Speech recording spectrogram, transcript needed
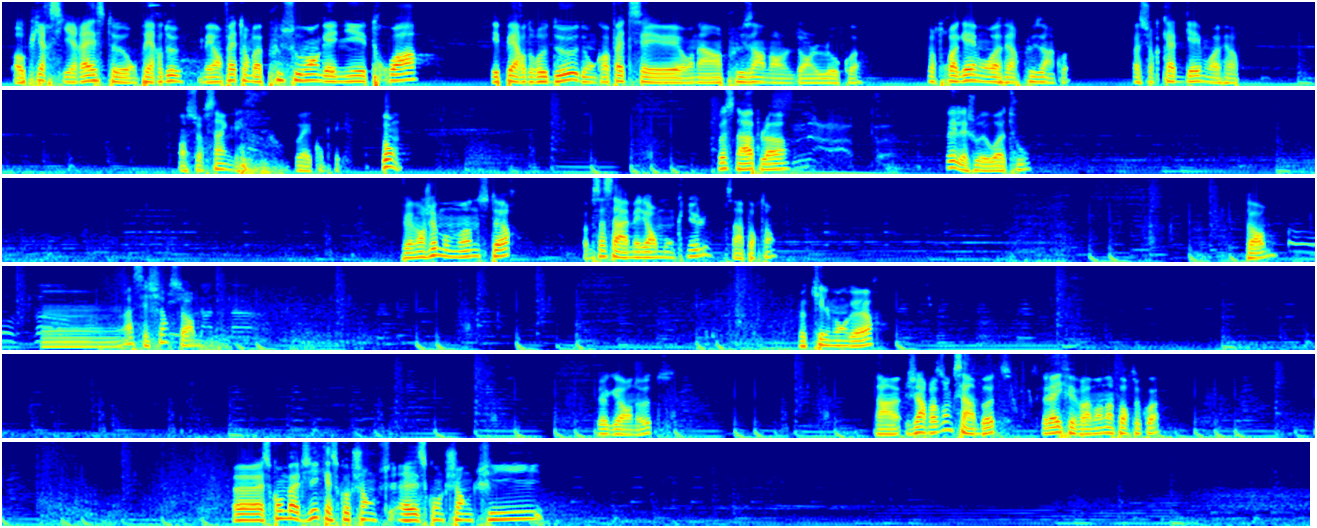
Au pire, s'il reste, on perd 2. Mais en fait, on va plus souvent gagner 3 et perdre 2. Donc en fait, on a un plus 1 dans le, lot. quoi. Sur 3 games, on va faire plus 1. Quoi. Enfin, sur 4 games, on va faire... Non, sur 5. Vous avez compris. Bon. On peut snap là. Il a joué Watu. Je vais manger mon monster. Comme ça, ça améliore mon knul. C'est important. Storm. Euh, ah, c'est chiant, Storm. Le Killmonger. Juggernaut. J'ai l'impression que c'est un bot. Parce que là, il fait vraiment n'importe quoi. Euh, est-ce qu'on Magic Est-ce qu'on Shang-Chi?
